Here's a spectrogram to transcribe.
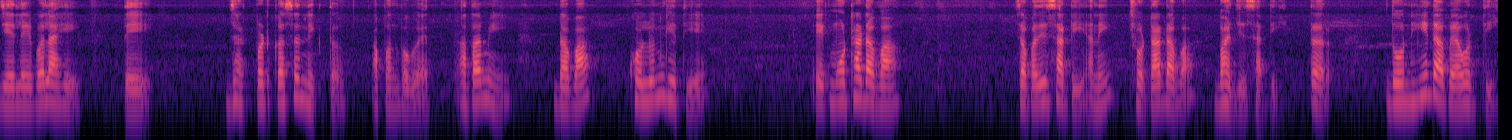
जे लेबल आहे ते झटपट कसं निघतं आपण बघूयात. आता मी डबा खोलून घेते आहे एक मोठा डबा चपातीसाठी आणि छोटा डबा भाजीसाठी. तर दोन्ही डब्यावरती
